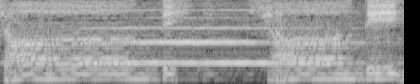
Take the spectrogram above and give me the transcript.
शान्तिः शान्तिः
